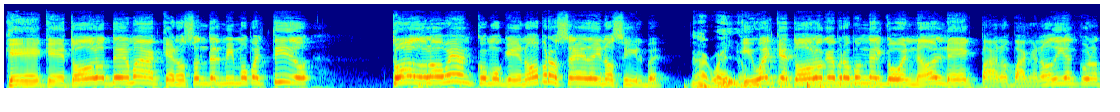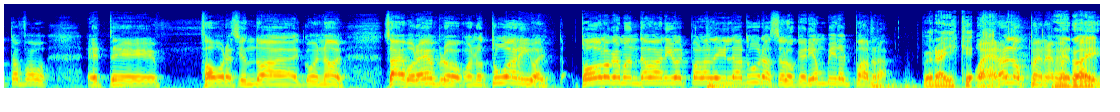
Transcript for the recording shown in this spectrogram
que, que todos los demás que no son del mismo partido, todos lo vean como que no procede y no sirve. De acuerdo. Igual que todo lo que proponga el gobernador de ECPA, ¿no? para que no digan que uno está fav- este, favoreciendo al gobernador. ¿Sabes? Por ejemplo, cuando estuvo Aníbal, todo lo que mandaba Aníbal para la legislatura se lo querían virar para atrás. Pero ahí es que. Pues eran los PNP Pero ahí,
